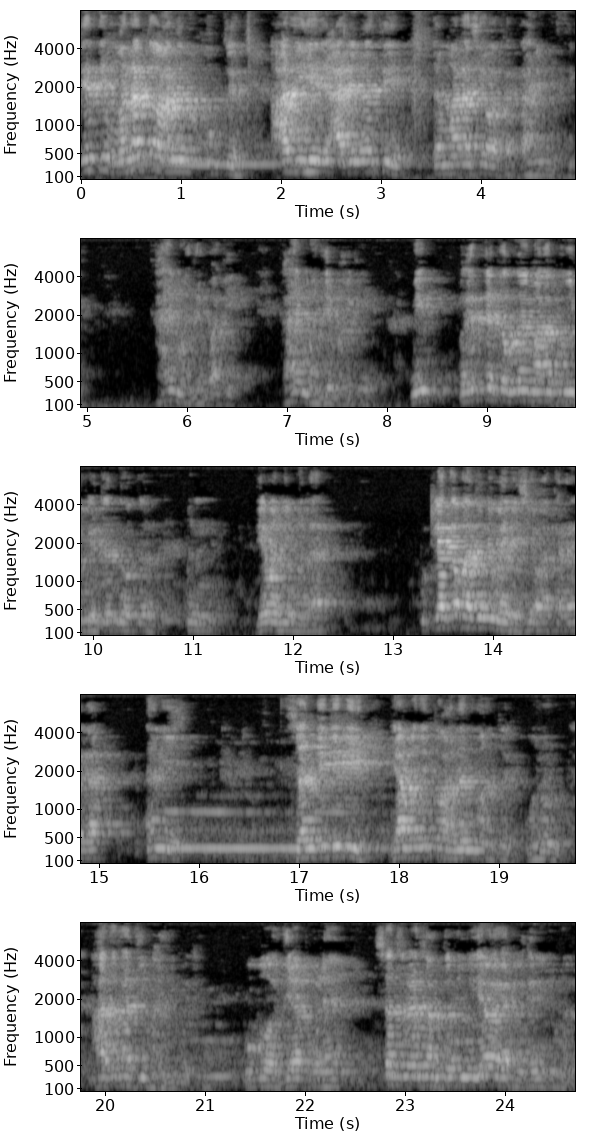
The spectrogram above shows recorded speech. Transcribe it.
ते ते मनात आनंद उठतोय आज हे आले नसते तर मला सेवा करता आली नसती. काय माझे बागे? काय माझे भागे मी प्रयत्न करूनही मला कोणी भेटत नव्हतं. पण देवाने मला कुठल्या का बाजूने माहिती सेवा करायला आणि संधी दिली यामध्ये तो आनंद मानतोय. म्हणून आदराची भाजी बघी. उभ्या पोळ्या सतरा सांगतो मी यावं घातलं का तुम्हाला.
